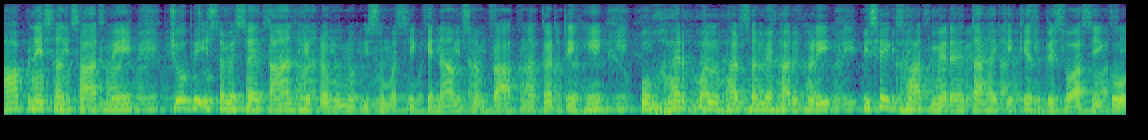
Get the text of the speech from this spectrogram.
आपने संसार में जो भी इस समय शैतान है प्रभु, यीशु मसीह के नाम से हम प्रार्थना करते हैं। वो हर पल, हर समय, हर घड़ी इसे घात में रहता है कि किस विश्वासी को,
